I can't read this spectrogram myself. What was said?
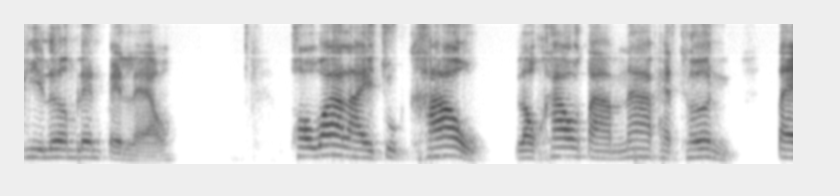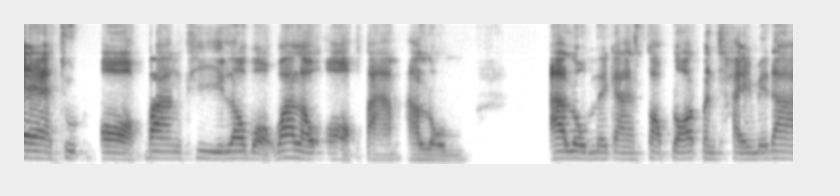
พี่เริ่มเล่นเป็นแล้ว ราะว่าอะไรจุดเข้าเราเข้าตามหน้าแพทเทิร์นแต่จุดออกบางทีเราบอกว่าเราออกตามอารมณ์ อารมณ์ในการ stop loss มันใช้ไม่ได้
